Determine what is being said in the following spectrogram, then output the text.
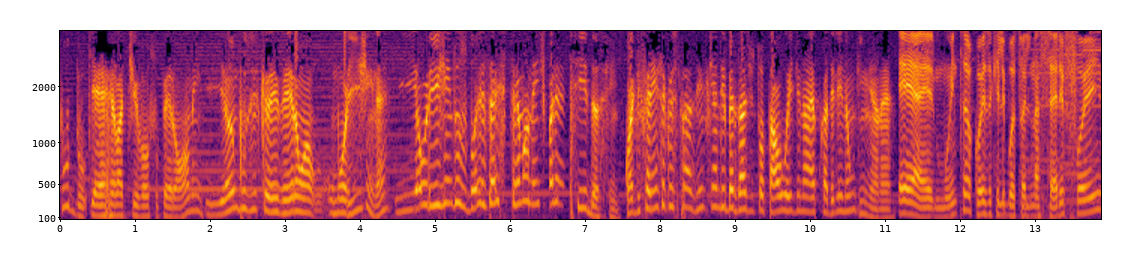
tudo que é relativo ao super-homem e ambos escreveram a- uma origem, né? E a origem dos dois é extremamente parecida, assim. Com a diferença que o Straczynski tinha liberdade total, o Wade na época dele não tinha, né? É, muita coisa que ele botou ali na série foi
